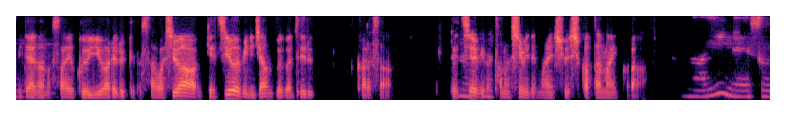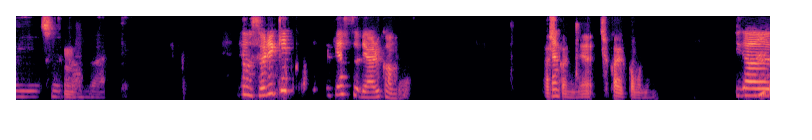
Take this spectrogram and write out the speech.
みたいなのさ、よく言われるけどさ、わしは月曜日にジャンプが出るからさ、月曜日が楽しみで毎週仕方ないから、あいいね、そういう習慣があって。でもそれ結構、ポッドキャストであるかも。確かにね、近いかもね。違う、ラ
